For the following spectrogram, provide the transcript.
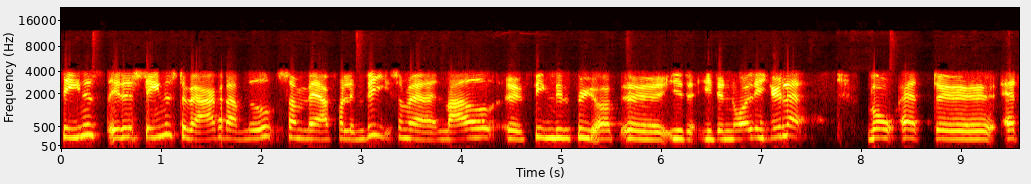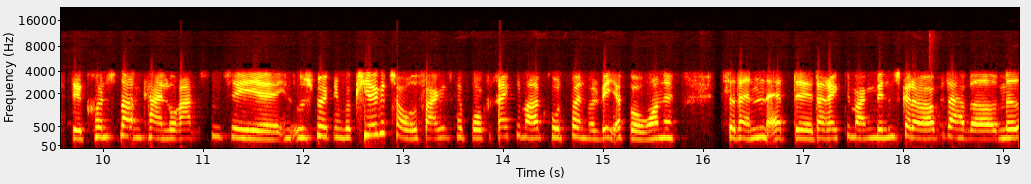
senest, et af de seneste værker, der er med, som er fra Lemvi, som er en meget øh, fin lille by op øh, i, det, i det nordlige Jylland, hvor at, øh, at øh, kunstneren Karin Lorentzen til øh, en udsmykning på Kirketorvet faktisk har brugt rigtig meget krudt på at involvere borgerne, sådan at øh, der er rigtig mange mennesker deroppe, der har været med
